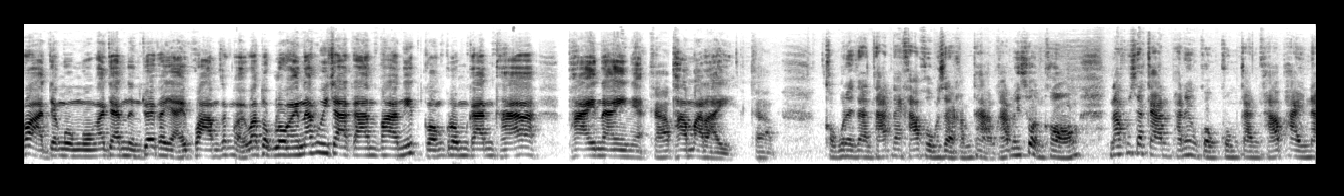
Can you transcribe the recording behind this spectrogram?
ก็อาจจะงงๆอาจารย์หนึ่งช่วยขยายความสักหน่อยว่าตกลงไอ้นักวิชาการพาณิชย์ของกรมการค้าภายในเนี่ยครับ ทำอะไร ครับ ขอบคุณอาจารย์ทัศน์นะครับผมสำหรับคำถามครับ ในส่วนของนักวิชาการพาณิชย์ของกรมการค้าภายใน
